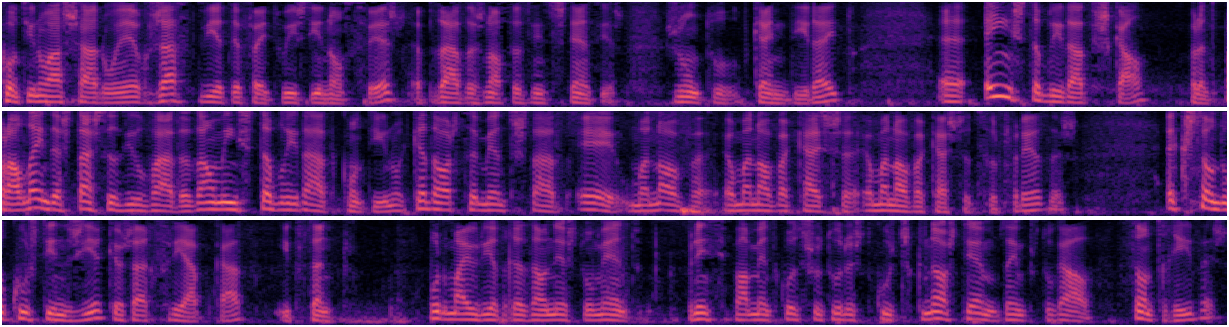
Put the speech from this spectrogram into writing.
Continuo a achar um erro. Já se devia ter feito isto e não se fez, apesar das nossas insistências junto de quem de direito. Eh, A instabilidade fiscal. Pronto, para além das taxas elevadas, há uma instabilidade contínua. Cada orçamento do Estado é uma nova, é uma nova caixa, é uma nova caixa de surpresas. A questão do custo de energia, que eu já referi há bocado, e portanto por maioria de razão neste momento, principalmente com as estruturas de custos que nós temos em Portugal, são terríveis.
